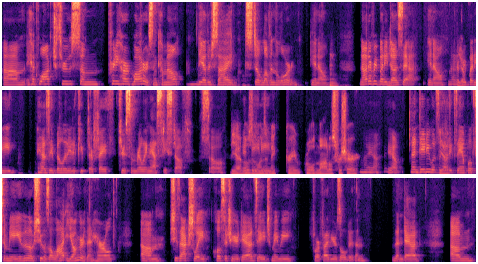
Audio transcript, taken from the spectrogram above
um, had walked through some pretty hard waters and come out the other side still loving the Lord. You know, Hmm. not everybody Yeah. does that. You know, not Yeah. everybody has the ability to keep their faith through some really nasty stuff. So Yeah, those are the ones that make great role models for sure. yeah, yeah. And Dee Dee was a Yeah. good example to me, even though she was a lot younger than Harold. Um, she's actually closer to your dad's age, maybe four or five years older than than dad. Um,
